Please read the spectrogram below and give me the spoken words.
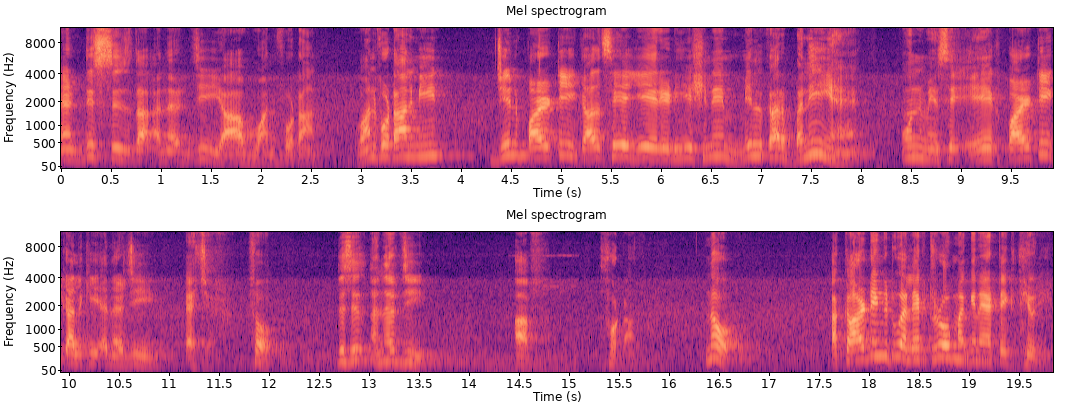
and this is the energy of one photon one photon mean जिन पार्टिकल से ये रेडिएशनें मिलकर बनी हैं, उनमें से एक पार्टिकल की energy h f so this is energy of photon. Now, according to electromagnetic theory,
